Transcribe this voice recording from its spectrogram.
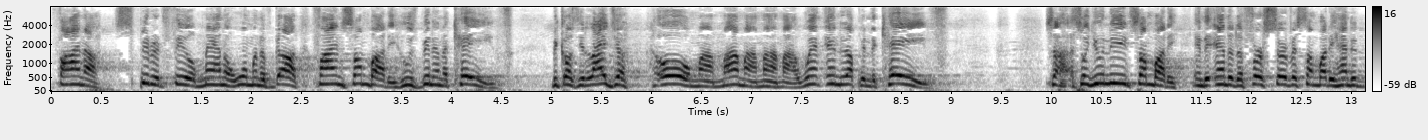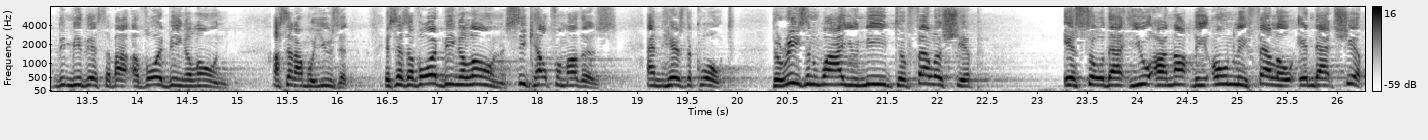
Find a spirit filled man or woman of God. Find somebody who's been in a cave. Because Elijah, oh my, my, my, my, my, went, ended up in the cave. So, so you need somebody. In the end of the first service, somebody handed me this about avoid being alone. I said, I'm going to use it. It says, avoid being alone. Seek help from others. And here's the quote. The reason why you need to fellowship is so that you are not the only fellow in that ship.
